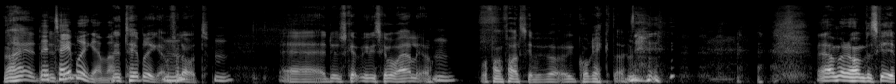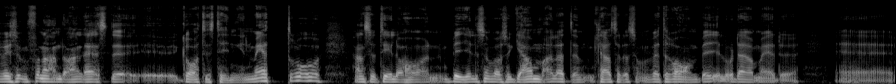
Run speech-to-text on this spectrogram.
Nej, Det är Tebryggan va? Det är Tebryggan, Mm. förlåt. Mm. Eh, du ska, vi ska vara ärliga. Mm. Och framförallt ska vi vara korrekta. ja, men han beskriver som Fernando, han läste eh, gratistidningen Metro. Han såg till att ha en bil som var så gammal att den klassades som veteranbil och därmed eh,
